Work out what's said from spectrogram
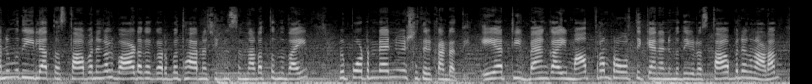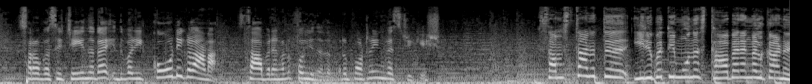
അനുമതിയില്ലാത്ത സ്ഥാപനങ്ങൾ വാടക ഗർഭധാരണ ചികിത്സ നടത്തുന്നതായി റിപ്പോർട്ടിന്റെ അന്വേഷണത്തിൽ കണ്ടെത്തി. എ ആർ ടി ബാങ്കായി മാത്രം പ്രവർത്തിക്കാൻ അനുമതിയുള്ള സ്ഥാപനങ്ങളാണ് സർവകസി ചെയ്യുന്നത്. ഇതുവഴി കോടികളാണ് സ്ഥാപനങ്ങൾ കൊയ്യുന്നത്. റിപ്പോർട്ടർ ഇൻവെസ്റ്റിഗേഷൻ സംസ്ഥാനത്ത് ഇരുപത്തിമൂന്ന് സ്ഥാപനങ്ങൾക്കാണ്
